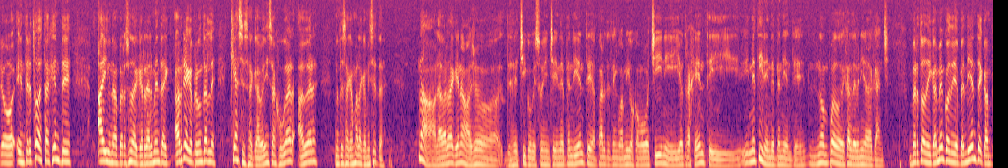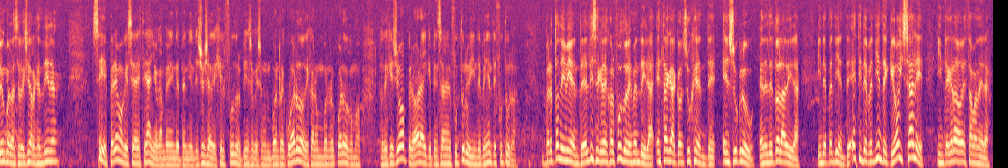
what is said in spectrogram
Pero entre toda esta gente hay una persona que realmente habría que preguntarle, ¿qué haces acá? ¿Venís a jugar? A ver, ¿no te sacas más la camiseta? No, la verdad que no. Yo desde chico que soy hincha independiente, aparte tengo amigos como Bochini y otra gente y, y me tira Independiente. No puedo dejar de venir a la cancha. Bertoni, campeón con Independiente, campeón con la selección argentina. Sí, esperemos que sea este año campeón independiente. Yo ya dejé el fútbol, pienso que es un buen recuerdo, dejar un buen recuerdo como lo dejé yo, pero ahora hay que pensar en el futuro y Independiente futuro. Bertoni miente, él dice que dejó el fútbol, es mentira. Está acá con su gente, en su club, en el de toda la vida. Independiente, este Independiente que hoy sale integrado de esta manera.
